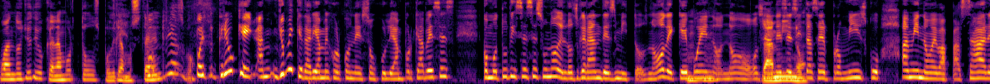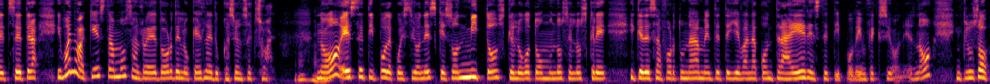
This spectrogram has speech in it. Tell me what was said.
cuando yo digo que al amor todos podríamos estar en riesgo. Pues creo que yo me quedaría mejor con eso, Julián, porque a veces, como tú dices, es uno de los grandes mitos, ¿no? De que, bueno, no, o sea, necesita ser promiscuo, a mí no me va a pasar, etcétera. Y bueno, aquí estamos alrededor de lo que es la educación sexual. ¿No? Este tipo de cuestiones que son mitos que luego todo el mundo se los cree y que desafortunadamente te llevan a contraer este tipo de infecciones, ¿no? Incluso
